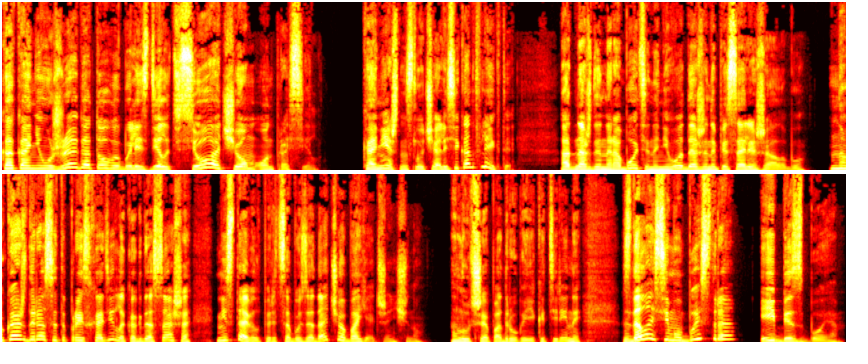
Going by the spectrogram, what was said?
как они уже готовы были сделать все, о чем он просил. Конечно, случались и конфликты. Однажды на работе на него даже написали жалобу. Но каждый раз это происходило, когда Саша не ставил перед собой задачу обаять женщину. Лучшая подруга Екатерины сдалась ему быстро и без боя.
